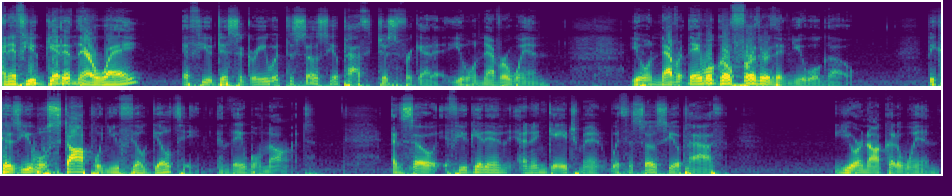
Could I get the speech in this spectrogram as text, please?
And if you get in their way, if you disagree with the sociopath, just forget it. You will never win. You will never, they will go further than you will go because you will stop when you feel guilty and they will not. And so if you get in an engagement with a sociopath, you are not going to win,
